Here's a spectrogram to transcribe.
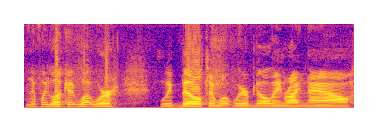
And if we look at what we're we built and what we're building right now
